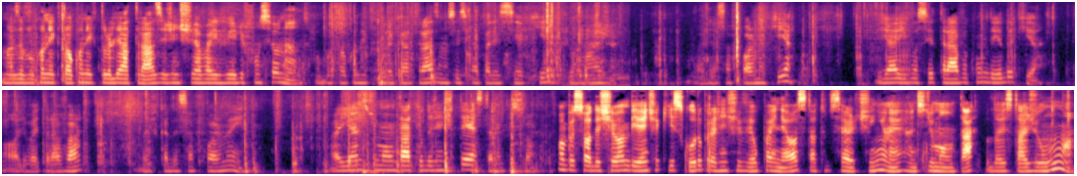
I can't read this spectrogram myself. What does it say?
mas eu vou conectar o conector ali atrás e a gente já vai ver ele funcionando. Vou botar o conector aqui atrás, não sei se vai aparecer aqui na filmagem. Vai dessa forma aqui, ó. E aí você trava com o dedo aqui, ó. Olha, vai travar, vai ficar dessa forma aí. Aí antes de montar tudo a gente testa, né, pessoal? Bom, pessoal, deixei o ambiente aqui escuro pra gente ver o painel, se tá tudo certinho, né? Antes de montar. Vou dar estágio 1, ó.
